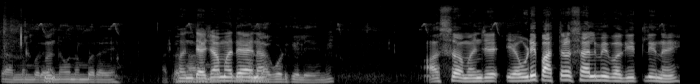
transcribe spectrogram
चार नंबर आहे नऊ नंबर आहे. पण त्याच्यामध्ये आहे ना- लागवड केली आहे मी. असं म्हणजे एवढी पातळ साल मी बघितली नाही.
